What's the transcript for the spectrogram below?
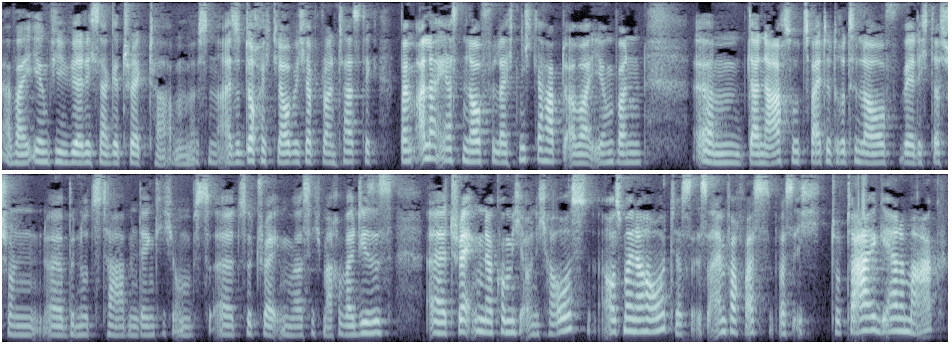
aber irgendwie werde ich es ja getrackt haben müssen. Also doch, ich glaube, ich habe Runtastic beim allerersten Lauf vielleicht nicht gehabt, aber irgendwann ähm, danach, so zweite, dritte Lauf, werde ich das schon äh, benutzt haben, denke ich, um es äh, zu tracken, was ich mache. Weil dieses äh, Tracken, da komme ich auch nicht raus aus meiner Haut. Das ist einfach was, was ich total gerne mag.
